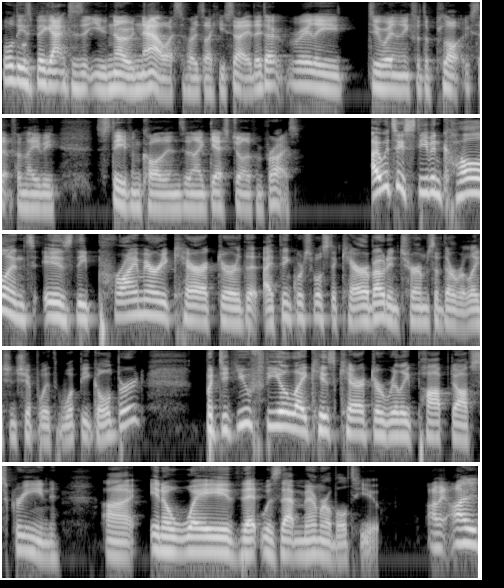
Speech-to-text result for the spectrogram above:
All these big actors that you know now, I suppose, like you say, they don't really do anything for the plot except for maybe Stephen Collins and I guess Jonathan Pryce. I would say Stephen Collins is the primary character that I think we're supposed to care about in terms of their relationship with Whoopi Goldberg. But did you feel like his character really popped off screen uh, in a way that was that memorable to you? I mean, I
